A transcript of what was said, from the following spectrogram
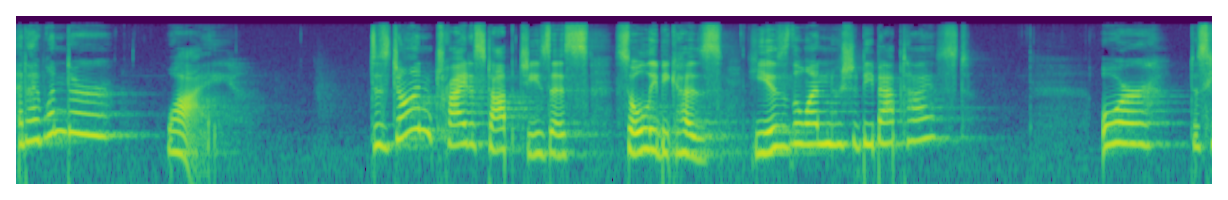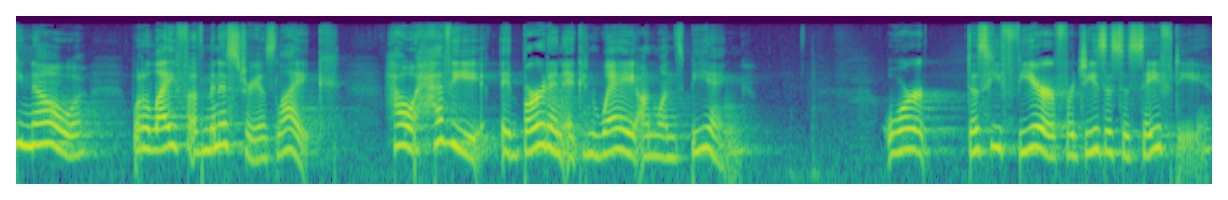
And I wonder why. Does John try to stop Jesus solely because he is the one who should be baptized? Or does he know what a life of ministry is like? How heavy a burden it can weigh on one's being? Or does he fear for Jesus' safety,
